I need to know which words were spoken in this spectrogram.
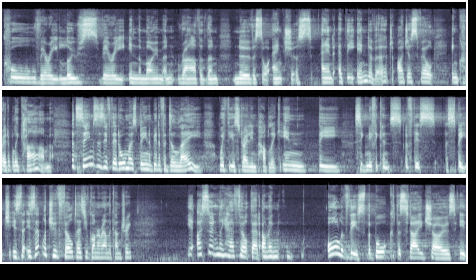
cool, very loose, very in the moment rather than nervous or anxious. And at the end of it, I just felt incredibly calm. It seems as if there'd almost been a bit of a delay with the Australian public in the significance of this uh, speech. Is that, is that what you've felt as you've gone around the country? Yeah, I certainly have felt that. I mean, all of this, the book, the stage shows, it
